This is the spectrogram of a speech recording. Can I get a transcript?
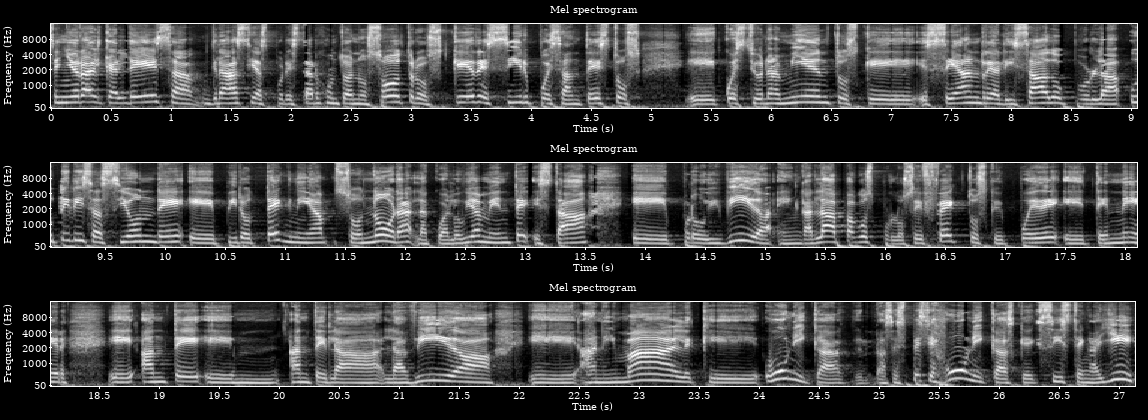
Señora alcaldesa, gracias por estar junto a nosotros. ¿Qué decir pues ante estos eh, cuestionamientos que se han realizado por la utilización de eh, pirotecnia sonora, la cual obviamente está eh, prohibida en Galápagos por los efectos que puede tener ante, em, ante la, la vida animal que única, las especies únicas que existen allí,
